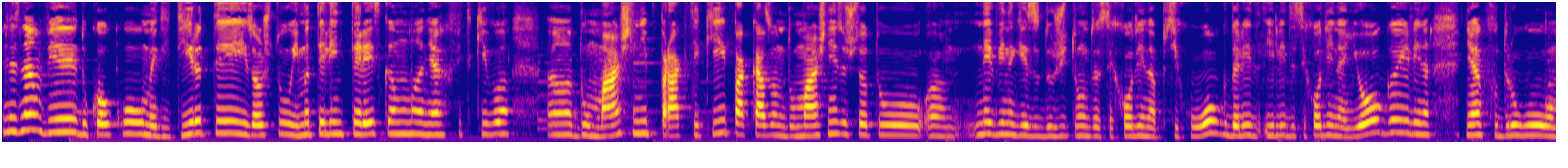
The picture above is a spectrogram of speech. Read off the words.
не знам вие доколко медитирате и защо имате ли интерес към някакви такива а, домашни практики. Пак казвам домашни, защото а, не винаги е задължително да се ходи на психолог дали, или да се ходи на йога или на някакво друго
